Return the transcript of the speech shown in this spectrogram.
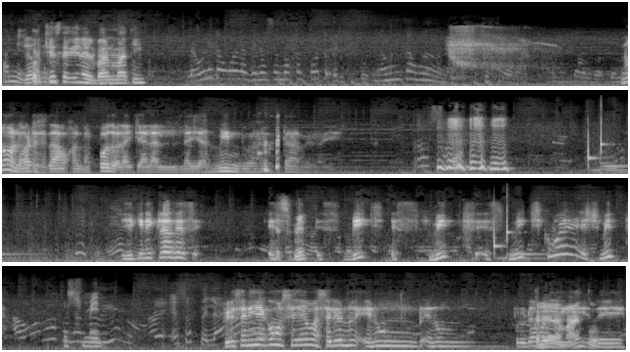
Amiga. ¿Por qué se viene el ban, Mati? La única buena que no se moja el poto eres tú. La única buena. No, la otra se estaba mojando el poto, la, la, la Yasmin, weón, estaba, pero ahí. ¿Y quién es Claudia? Es- es- Smith. Smith, Smith, Smith, ¿cómo es? Schmidt. Schmidt. Pero esa niña, ¿cómo se llama? Salió en un, en un programa de, de,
